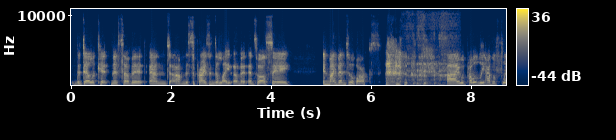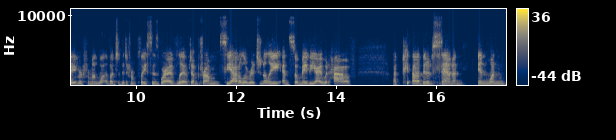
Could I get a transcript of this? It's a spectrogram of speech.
the delicateness of it and um, the surprise and delight of it. And so I'll say, in my bento box, I would probably have a flavor from a, a bunch of the different places where I've lived. I'm from Seattle originally, and so maybe I would have a, a bit of salmon in one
